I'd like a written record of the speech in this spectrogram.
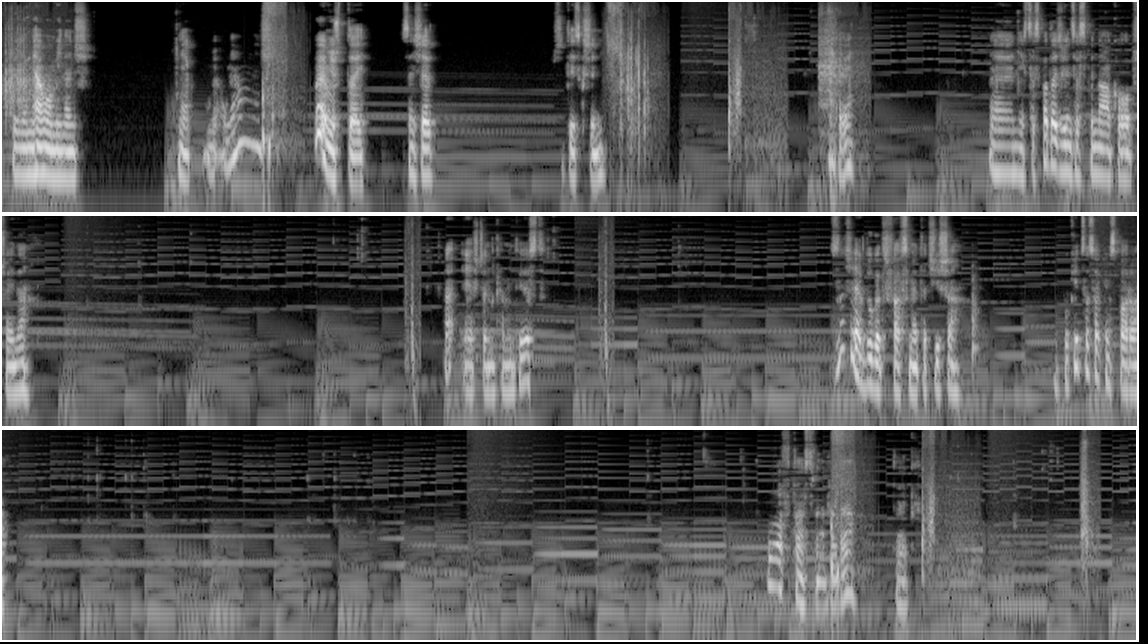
której nie umiało minąć. Nie, umia- umiało minąć? Byłem już tutaj. W sensie... przy tej skrzyni. Okej. E, Nie chcę spadać, więc ja sobie naokoło przejdę. A, jeszcze jeden kamień tu jest. Znaczy, jak długo trwa w sumie ta cisza? Póki co całkiem sporo. Było w tą stronę, prawda? Tak.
